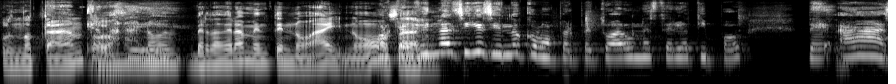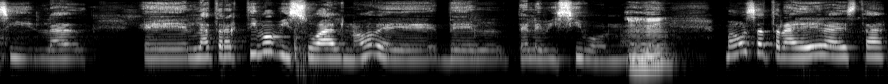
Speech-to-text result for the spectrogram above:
Pues no tanto. hermana, Sí. no, verdaderamente no hay, ¿no? Porque o sea, al final sigue siendo como perpetuar un estereotipo de, ah, sí, la, eh, el atractivo visual, ¿no? De, del televisivo, ¿no? Vamos a traer a esta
